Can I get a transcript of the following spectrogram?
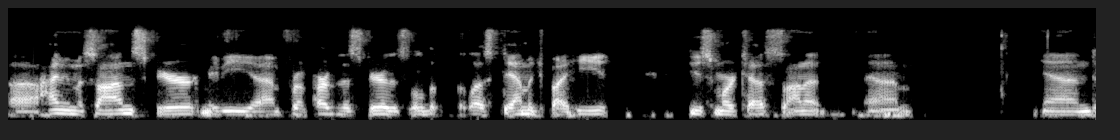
uh, Jaime Maussan's sphere, maybe um, from a part of the sphere that's a little bit less damaged by heat. Do some more tests on it, and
